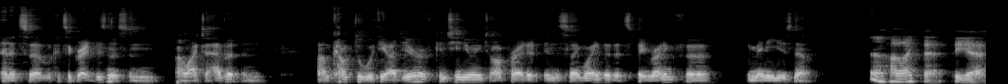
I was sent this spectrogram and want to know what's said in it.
And it's a look, it's a great business, and I like to have it. And I'm comfortable with the idea of continuing to operate it in the same way that it's been running for for many years now. Oh, I like that. The uh,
